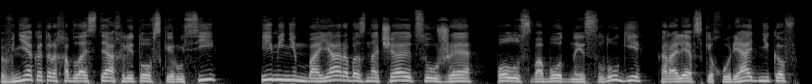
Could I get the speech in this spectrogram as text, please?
в некоторых областях Литовской Руси именем бояр обозначаются уже полусвободные слуги королевских урядников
